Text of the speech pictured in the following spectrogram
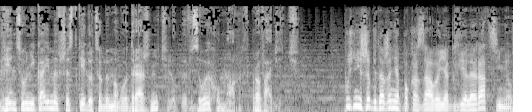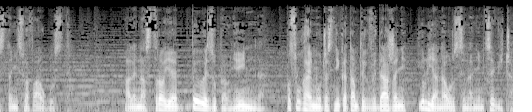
Więc unikajmy wszystkiego, co by mogło drażnić lub w zły humor wprowadzić. Późniejsze wydarzenia pokazały, jak wiele racji miał Stanisław August. Ale nastroje były zupełnie inne. Posłuchajmy uczestnika tamtych wydarzeń, Juliana Ursyna Niemcewicza.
